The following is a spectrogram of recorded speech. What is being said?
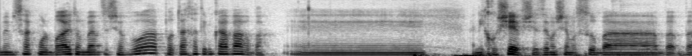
במשחק מול ברייטון באמצע שבוע, פותחת עם קו ארבע. אה, אני חושב שזה מה שהם עשו ב, ב, ב,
